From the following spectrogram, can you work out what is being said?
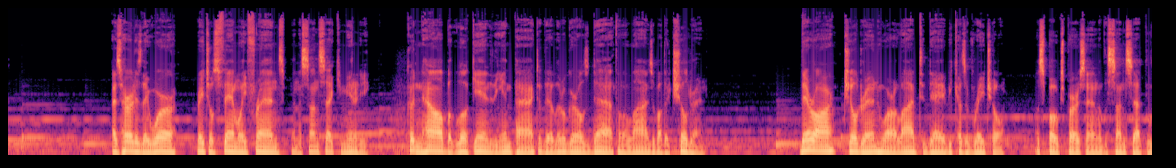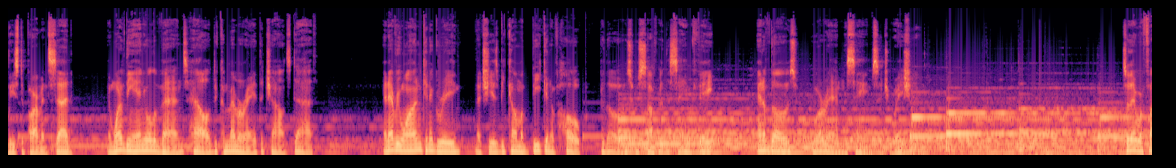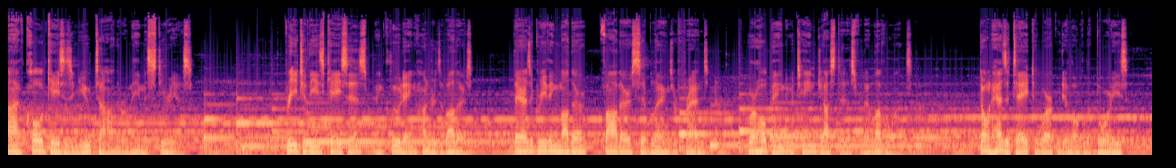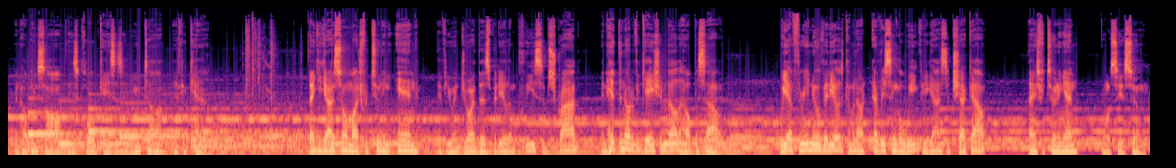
As hurt as they were, Rachel's family, friends, and the Sunset community couldn't help but look into the impact of their little girl's death on the lives of other children. There are children who are alive today because of Rachel, a spokesperson of the Sunset Police Department said in one of the annual events held to commemorate the child's death. And everyone can agree that she has become a beacon of hope for those who suffered the same fate and of those who are in the same situation. So there were five cold cases in Utah that remain mysterious. For each of these cases, including hundreds of others, there is a grieving mother, father, siblings, or friends who are hoping to attain justice for their loved ones. Don't hesitate to work with your local authorities in helping solve these cold cases in Utah if you can. Thank you guys so much for tuning in. If you enjoyed this video, then please subscribe and hit the notification bell to help us out. We have three new videos coming out every single week for you guys to check out. Thanks for tuning in, and we'll see you soon.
